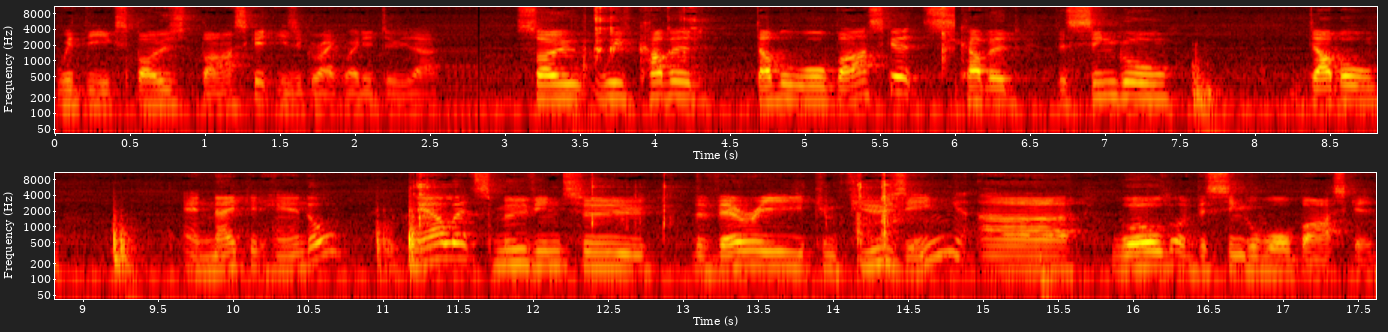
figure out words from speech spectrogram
with the exposed basket is a great way to do that. So we've covered double wall baskets, covered the single, double, and naked handle. Now let's move into the very confusing uh, world of the single wall basket.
